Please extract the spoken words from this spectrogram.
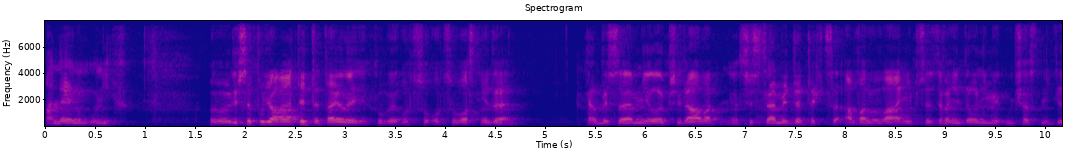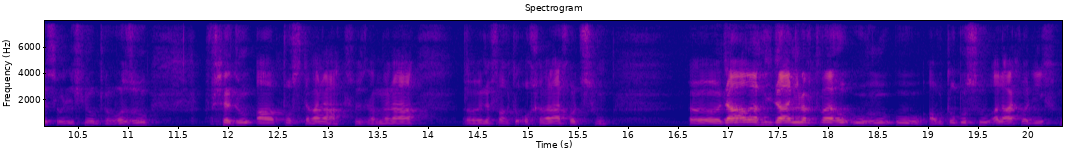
a nejenom u nich. Ehm, když se podíváme na ty detaily, jakoby o, co, o co vlastně jde, tak by se měly přidávat systémy detekce a varování před zranitelnými účastníky silničního provozu vpředu a po stranách, což znamená ehm, de facto ochrana chodců. Dále hlídání mrtvého úhlu u autobusů a nákladních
